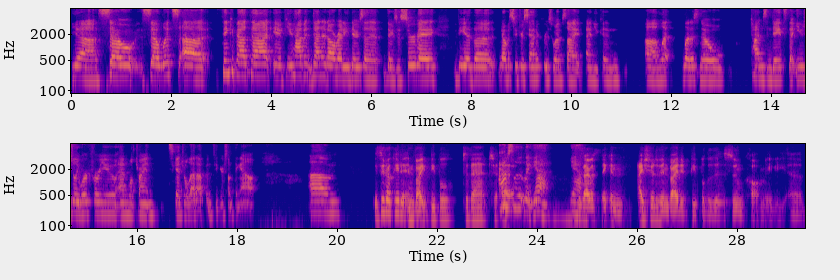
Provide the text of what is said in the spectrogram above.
yeah, so so let's uh, think about that. If you haven't done it already, there's a there's a survey via the Nova Sutra Santa Cruz website, and you can uh, let let us know times and dates that usually work for you, and we'll try and schedule that up and figure something out. Um, Is it okay to invite people to that? absolutely, yeah, yeah. Because I was thinking I should have invited people to this Zoom call, maybe. Um,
